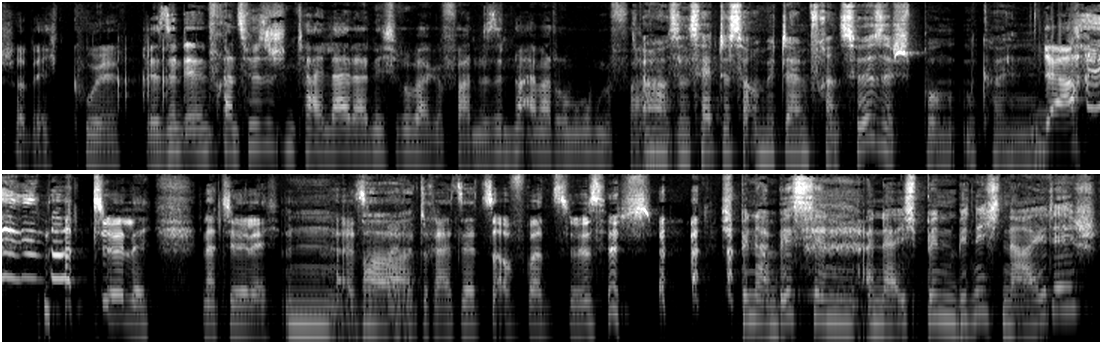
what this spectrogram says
schon echt cool. Wir sind in den französischen Teil leider nicht rübergefahren. Wir sind nur einmal drum gefahren. Oh, sonst hättest du auch mit deinem Französisch punkten können. Ja, natürlich, natürlich. also boah. meine drei Sätze auf Französisch. Ich bin ein bisschen, na, ich bin, bin ich neidisch?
